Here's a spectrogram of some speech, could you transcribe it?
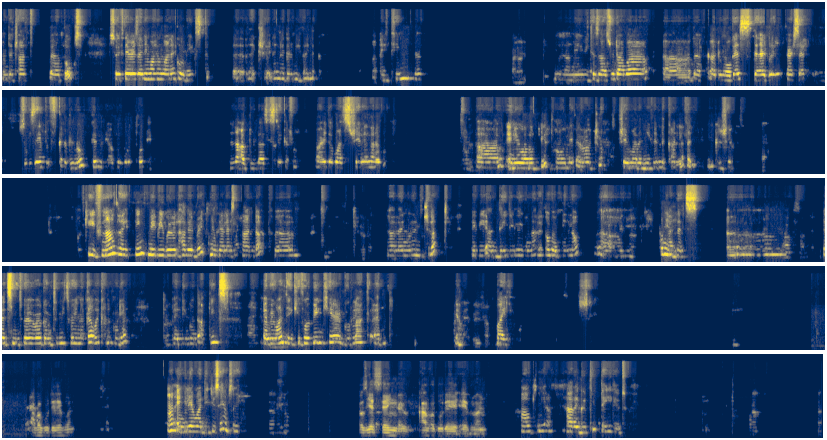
on the chat uh, box. So if there is anyone who wanna go next, uh, like share them, let me find it. I think uh, maybe Tazazu Dawa, uh, August Kadumogas, the elderly person. So the same with Kaduno, can we have a word talk? Not Abdullah, the sticker. Are the ones sharing that? ኦፍ ዩ አሁን የጠራችሁ ሼር ማድረግ የሚፈልግ ካለ ሼር Okay, if not, I think maybe we will have a break. Maybe let's stand up. ላይኖረን ይችላል። maybe አንድ ዴይሊ ላይ ብናደርገው በሚል ነው። ግን ያ let's let's meet where we're going to meet ወይ ነገ ወይ ከነገ ወዲያ depending on the updates. Everyone, thank you for being here. Good luck and yeah, bye. Have a good day, everyone. Uh, Emilia, what did you say? I'm sorry. I was just saying, uh, have a good day, everyone. Okay, yeah. Have a good day, you too.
